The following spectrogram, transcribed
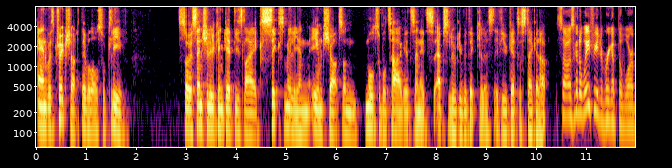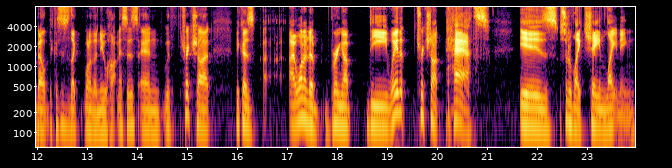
And with trick shot, they will also cleave. So essentially, you can get these like six million aimed shots on multiple targets, and it's absolutely ridiculous if you get to stack it up. So I was gonna wait for you to bring up the war belt because this is like one of the new hotnesses, and with trick shot, because I- wanted to bring up the way that trick shot paths is sort of like chain lightning,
